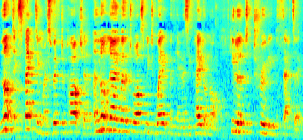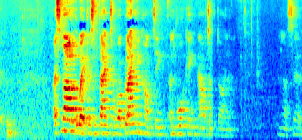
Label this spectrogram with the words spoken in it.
Not expecting my swift departure, and not knowing whether to ask me to wait with him as he paid or not, he looked truly pathetic. I smiled at the waitress and thanked her while blanking Humpty and walking out of the diner. That's it.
